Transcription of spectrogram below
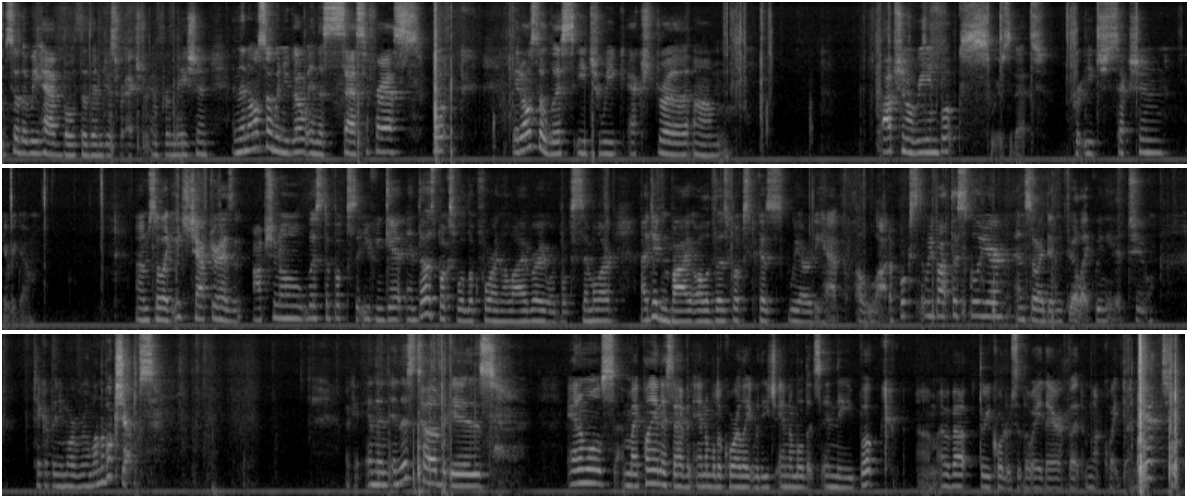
um, so that we have both of them just for extra information. And then also when you go in the Sassafras book, it also lists each week extra um, optional reading books. Where's it at? For each section. Here we go. Um, so like each chapter has an optional list of books that you can get, and those books we'll look for in the library or books similar. I didn't buy all of those books because we already have a lot of books that we bought this school year, and so I didn't feel like we needed to take up any more room on the bookshelves. Okay, and then in this tub is animals. My plan is to have an animal to correlate with each animal that's in the book. Um, I'm about three quarters of the way there, but I'm not quite done yet.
